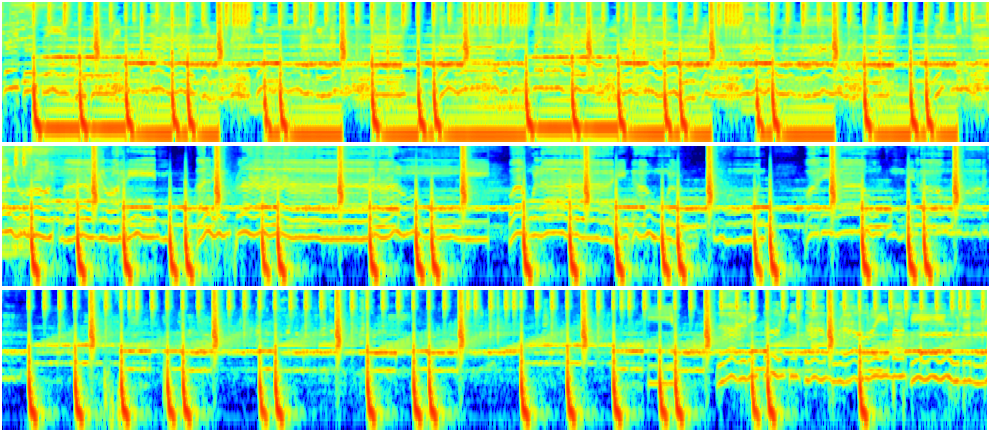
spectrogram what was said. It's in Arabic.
وصلت في صدور الناس من الجنة والناس الله أكبر لا إله إلا الله أكبر بسم الله الرحمن الرحيم. الإفلاس الكتاب لا ريب فيه هدى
